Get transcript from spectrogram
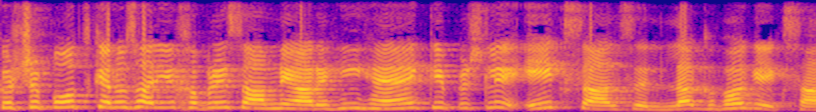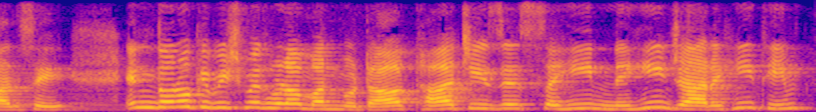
कुछ रिपोर्ट्स के अनुसार ये खबरें सामने आ रही हैं कि पिछले एक साल से, लगभग एक साल से, इन दोनों के बीच में थोड़ा मनमुटाव था, चीज़ें सही नहीं जा रही थी।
